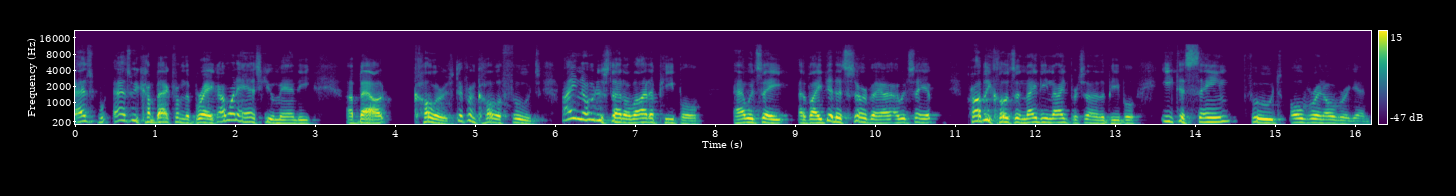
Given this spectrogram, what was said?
as as we come back from the break, I want to ask you, Mandy, about colors, different color foods. I noticed that a lot of people, I would say, if I did a survey, I would say probably close to 99% of the people eat the same foods over and over again.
